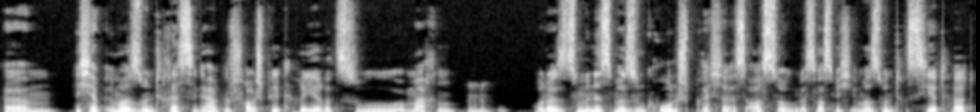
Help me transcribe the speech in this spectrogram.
ähm, ich habe immer so Interesse gehabt, eine Schauspielkarriere zu machen. Mhm. Oder zumindest mal Synchronsprecher ist auch so das, was mich immer so interessiert hat.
